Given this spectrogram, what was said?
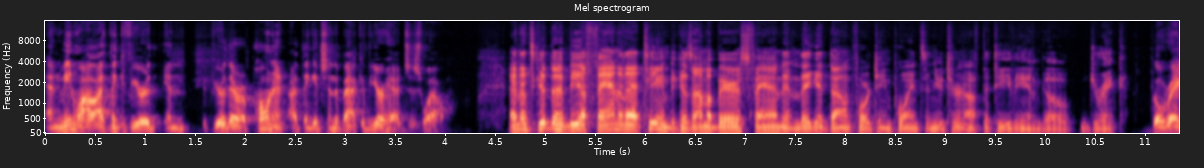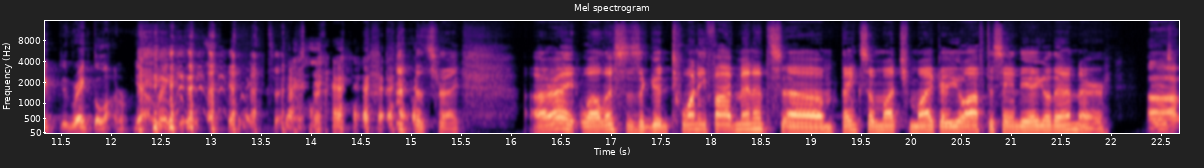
And meanwhile, I think if you're in if you're their opponent, I think it's in the back of your heads as well. And it's good to be a fan of that team because I'm a Bears fan, and they get down 14 points, and you turn off the TV and go drink. Go rake, rake the lawn. yeah, rake. The, That's right. All right. Well, this is a good 25 minutes. Um, thanks so much, Mike. Are you off to San Diego then, or? Uh,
